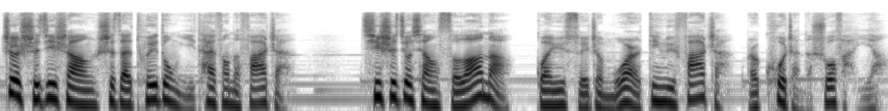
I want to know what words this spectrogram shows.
这实际上是在推动以太坊的发展。其实就像 Solana 关于随着摩尔定律发展而扩展的说法一样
